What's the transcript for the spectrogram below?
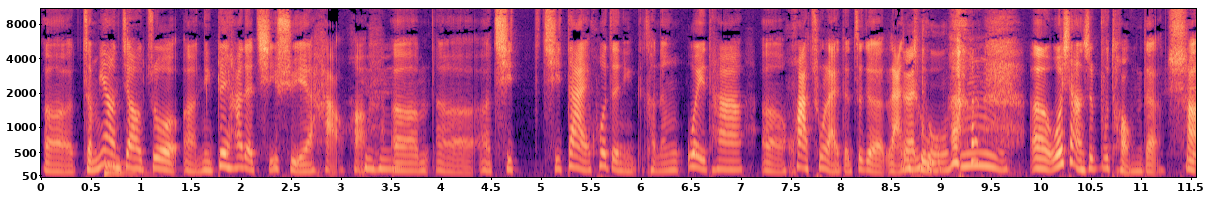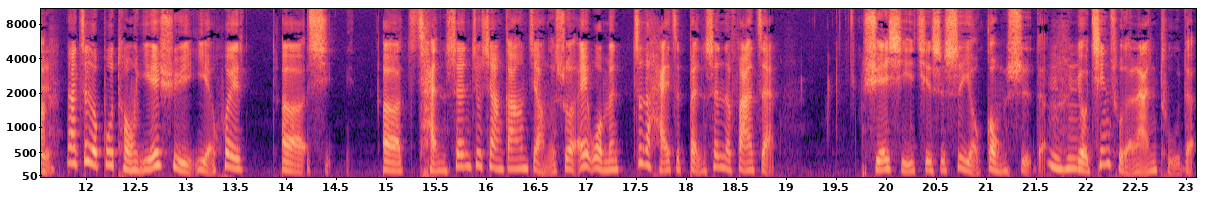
呃，怎么样叫做呃，你对他的期许也好，哈，呃呃呃期期待，或者你可能为他呃画出来的这个蓝图，呃，我想是不同的。是，那这个不同，也许也会呃呃产生，就像刚刚讲的说，哎，我们这个孩子本身的发展。学习其实是有共识的，有清楚的蓝图的。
